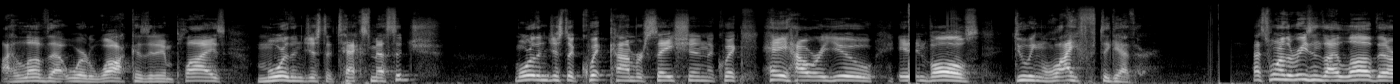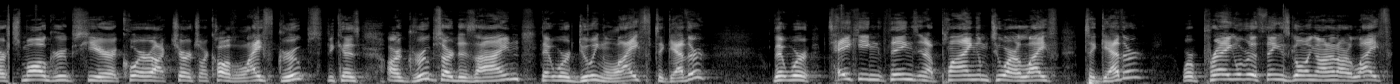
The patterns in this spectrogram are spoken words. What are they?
I love that word walk because it implies more than just a text message, more than just a quick conversation, a quick, hey, how are you? It involves doing life together. That's one of the reasons I love that our small groups here at Quarry Rock Church are called life groups because our groups are designed that we're doing life together, that we're taking things and applying them to our life together. We're praying over the things going on in our life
